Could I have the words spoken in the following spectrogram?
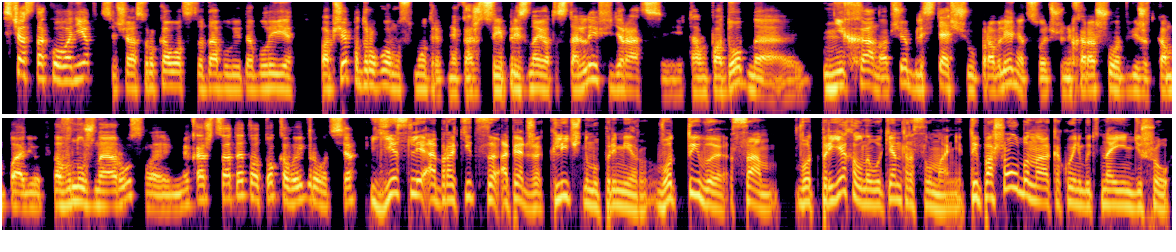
Сейчас такого нет. Сейчас руководство WWE вообще по-другому смотрит, мне кажется, и признает остальные федерации и тому подобное. Ник Хан вообще блестящий управленец, очень хорошо движет компанию в нужное русло. И, мне кажется, от этого только выигрывают все. Если обратиться, опять же, к личному примеру, вот ты бы сам вот приехал на уикенд Расселмани, ты пошел бы на какой-нибудь на инди-шоу,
